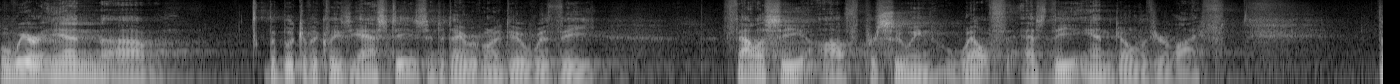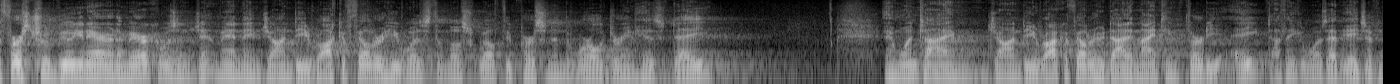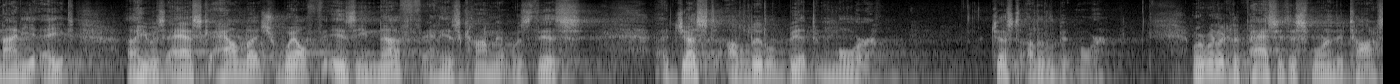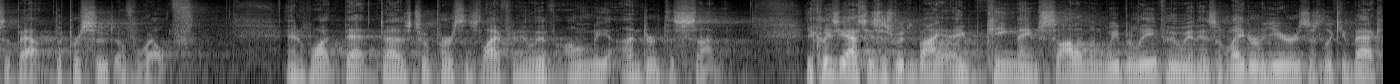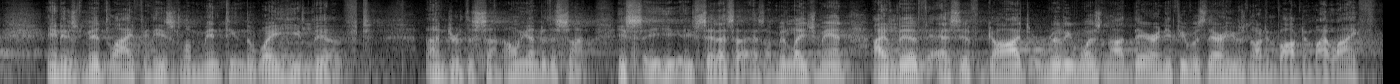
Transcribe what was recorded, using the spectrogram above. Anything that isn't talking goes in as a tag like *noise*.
Well, we are in um, the book of Ecclesiastes, and today we're going to deal with the fallacy of pursuing wealth as the end goal of your life. The first true billionaire in America was a man named John D. Rockefeller. He was the most wealthy person in the world during his day. And one time, John D. Rockefeller, who died in 1938, I think it was at the age of 98, uh, he was asked, How much wealth is enough? And his comment was this uh, just a little bit more. Just a little bit more. We're going to look at a passage this morning that talks about the pursuit of wealth and what that does to a person's life when you live only under the sun. Ecclesiastes is written by a king named Solomon, we believe, who in his later years is looking back in his midlife and he's lamenting the way he lived under the sun, only under the sun. He, he, he said, as a, as a middle aged man, I lived as if God really was not there, and if he was there, he was not involved in my life.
